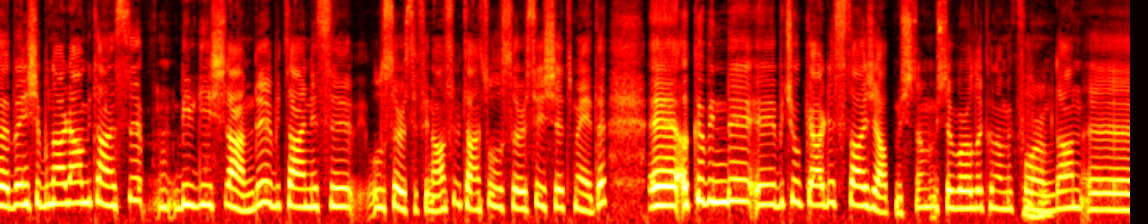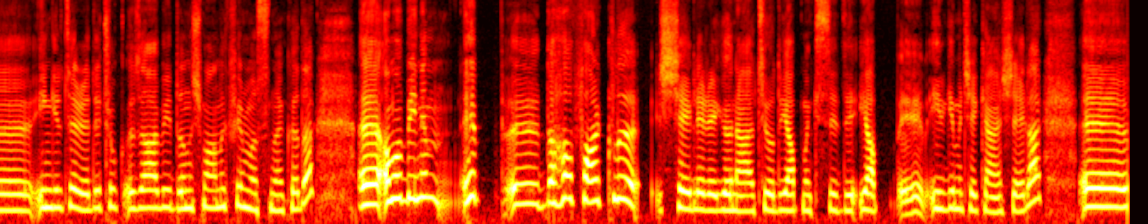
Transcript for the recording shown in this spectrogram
E, ben işte bunlardan bir tanesi bilgi işlemdi. Bir tanesi uluslararası finansı, bir tanesi uluslararası işletmeydi. E, akabinde e, birçok yerde staj yapmıştım. İşte World Economic Forum'dan e, İngiltere'de çok özel bir danışmanlık firmasına kadar. E, ama benim hep e, daha farklı şeylere yöneltiyordu yapmak istediği, yap, e, ilgimi çeken şeyler. E,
